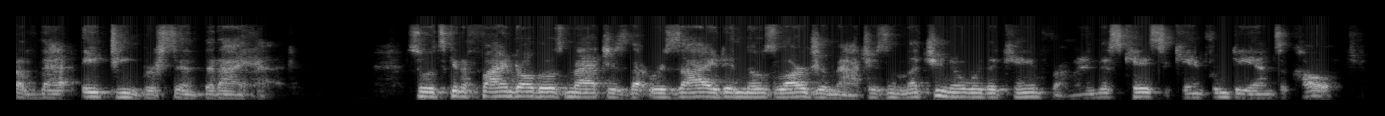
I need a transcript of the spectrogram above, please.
of that 18% that I had. So it's going to find all those matches that reside in those larger matches and let you know where they came from. And in this case, it came from De Anza College.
